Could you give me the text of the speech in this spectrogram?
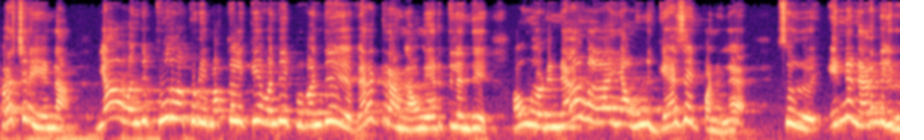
பிரச்சனை என்ன? ஏன் வந்து பூர்வக்குடி மக்களுக்கே வந்து இப்ப வந்து விரட்டுறாங்க அவங்க இடத்துல இருந்து? அவங்களோட நிலங்கள்லாம் ஏன் ஒண்ணு கேசைட் பண்ணல? சோ என்ன நடந்துகிறது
